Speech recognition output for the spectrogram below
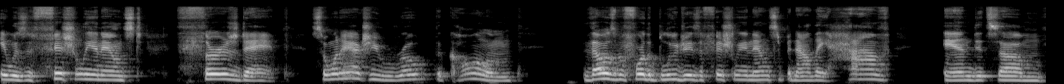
it was officially announced Thursday. So when I actually wrote the column, that was before the Blue Jays officially announced it, but now they have, and it's um,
